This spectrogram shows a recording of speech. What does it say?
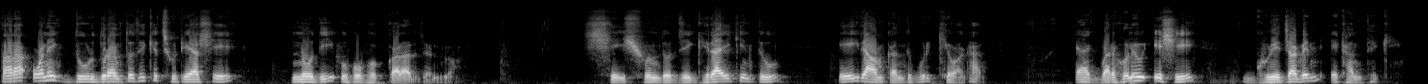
তারা অনেক দূর দূরান্ত থেকে ছুটে আসে নদী উপভোগ করার জন্য। সেই সৌন্দর্যে ঘেরাই কিন্তু এই রামকান্তপুর খেওয়াঘাট। একবার হলেও এসে ঘুরে যাবেন এখান থেকে।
